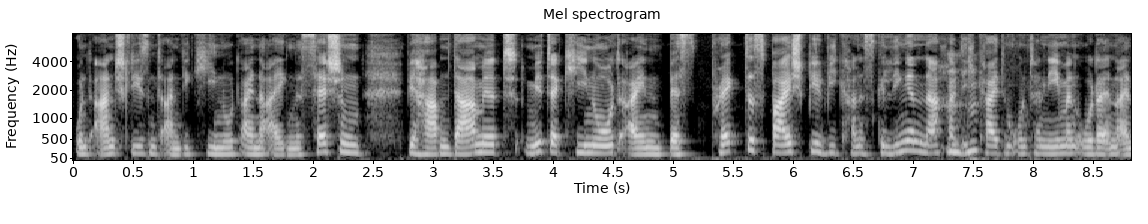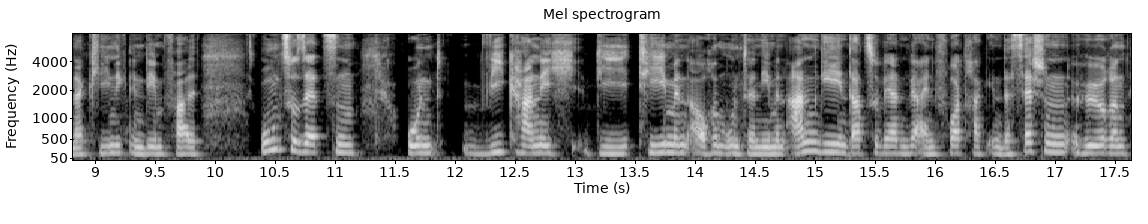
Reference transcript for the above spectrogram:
und anschließend an die Keynote eine eigene Session. Wir haben damit mit der Keynote ein Best Practice Beispiel. Wie kann es gelingen, Nachhaltigkeit mhm. im Unternehmen oder in einer Klinik in dem Fall umzusetzen und wie kann ich die Themen auch im Unternehmen angehen. Dazu werden wir einen Vortrag in der Session hören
